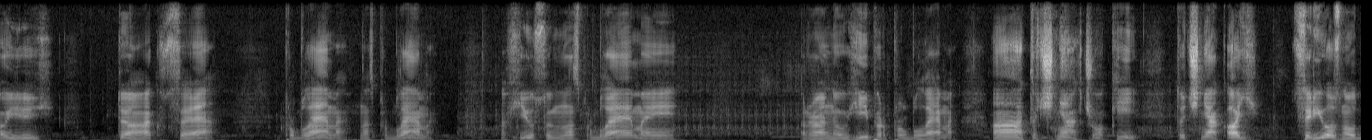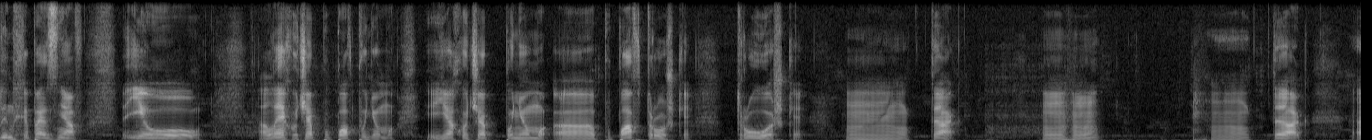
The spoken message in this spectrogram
Ой-ой. Так, все. Проблеми. У нас проблеми. А Х'юстон, у нас проблеми. реально гіперпроблеми. А, точняк, чуваки. Точняк. Ай! Серйозно, один хп зняв. Йоу. Але я хоча б попав по ньому. Я хоча б по ньому е, попав трошки. Трошки. м так. Угу. М, так. Е,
